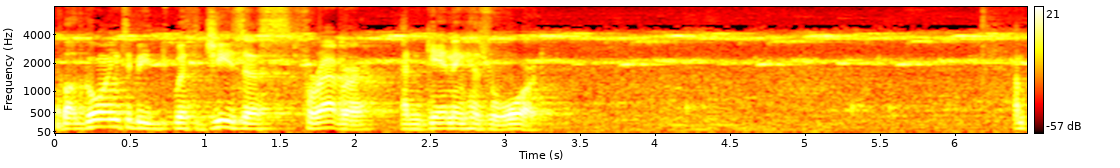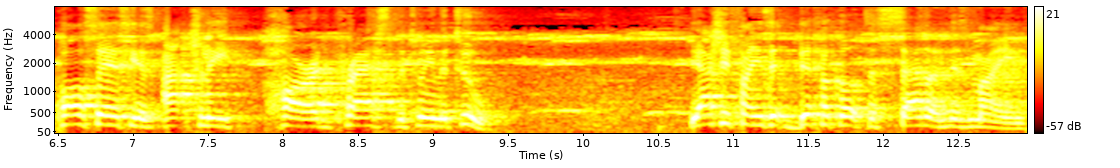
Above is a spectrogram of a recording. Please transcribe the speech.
but going to be with Jesus forever and gaining his reward. And Paul says he is actually hard pressed between the two. He actually finds it difficult to settle in his mind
